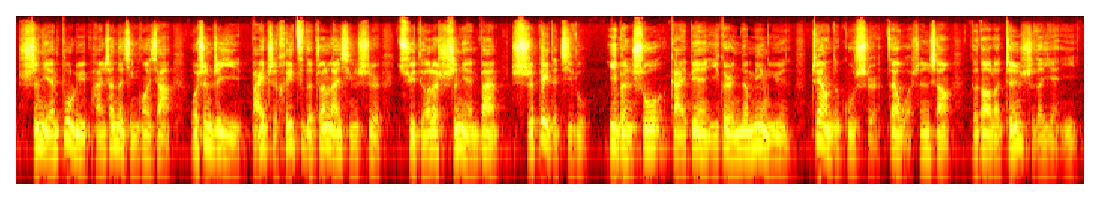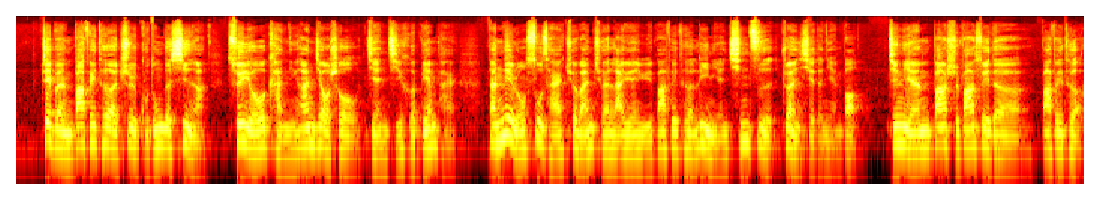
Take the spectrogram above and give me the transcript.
十年步履蹒跚的情况下，我甚至以白纸黑字的专栏形式取得了十年半十倍的记录。一本书改变一个人的命运，这样的故事在我身上得到了真实的演绎。这本巴菲特致股东的信啊，虽由坎宁安教授剪辑和编排，但内容素材却完全来源于巴菲特历年亲自撰写的年报。今年八十八岁的巴菲特。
